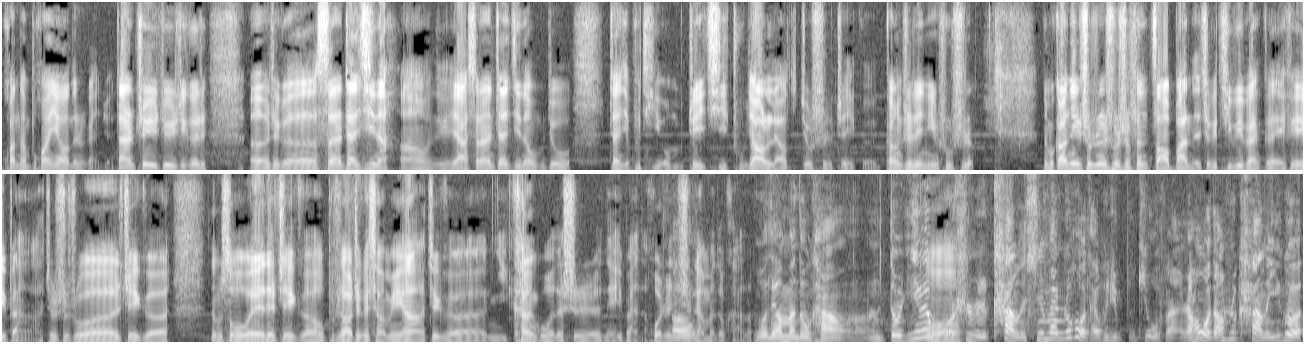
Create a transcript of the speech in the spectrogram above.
换汤不换药那种感觉。但是至于至于这个，呃，这个斯兰战记呢，啊，这个亚尔斯兰战记呢，我们就暂且不提。我们这一期主要聊的就是这个钢之炼金术师。那么《钢筋术师》说是分早版的这个 TV 版跟 FA 版啊，就是说这个，那么所谓的这个，我不知道这个小明啊，这个你看过的是哪一版的，或者你是两版都看了？我两版都看了，都因为我是看了新番之后才会去补旧番，然后我当时看了一个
